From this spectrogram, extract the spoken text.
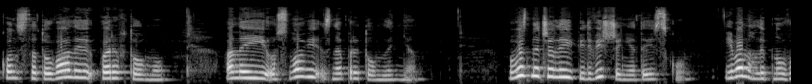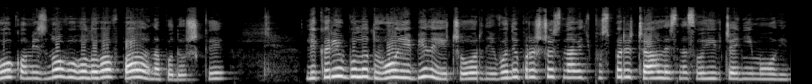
констатували перевтому, а на її основі знепритомлення. Визначили й підвищення тиску. Іван глипнув оком і знову голова впала на подушки. Лікарів було двоє, білий і чорний, вони про щось навіть посперечались на своїй вченій мові.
